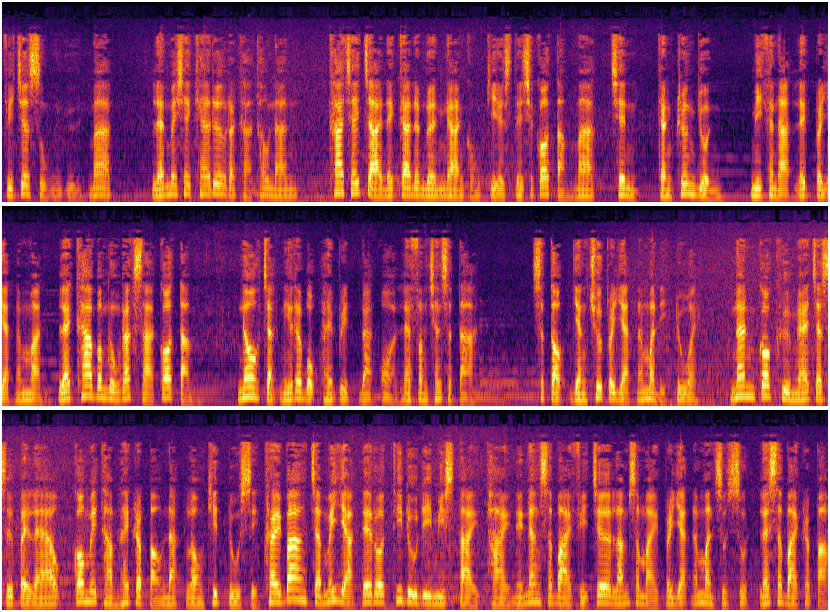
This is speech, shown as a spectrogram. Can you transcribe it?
ฟีเจอร์สูงอื่นๆ มาก และไม่ใช่แค่เรื่องราคาเท่านั้น ค่าใช้จ่ายในการดำเนินงานของเกียร์สเตชันก็ต่ำมาก เช่น การเครื่องยนต์ มีขนาดเล็กประหยัดน้ำมัน และค่าบำรุงรักษาก็ต่ำนอกจากนี้ระบบไฮบริดแบบอ่อนและฟังก์ชันสตาร์ทสต็อกยังช่วยประหยัดน้ำมันอีกด้วย นั่นก็คือแม้จะซื้อไปแล้วก็ไม่ทำให้กระเป๋าหนักลองคิดดูสิ ใครบ้างจะไม่อยากได้รถที่ดูดีมีสไตล์ไทยในนั่งสบายฟีเจอร์ล้ำสมัยประหยัดน้ำมันสุดๆ และสบายกระเป๋า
